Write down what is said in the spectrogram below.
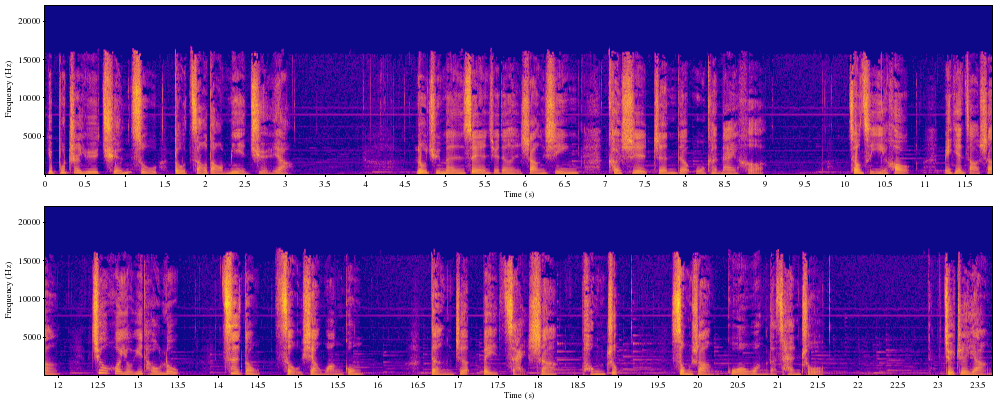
也不至于全族都遭到灭绝呀。鹿群们虽然觉得很伤心，可是真的无可奈何。从此以后。每天早上就会有一头鹿自动走向王宫，等着被宰杀烹煮，送上国王的餐桌。就这样，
